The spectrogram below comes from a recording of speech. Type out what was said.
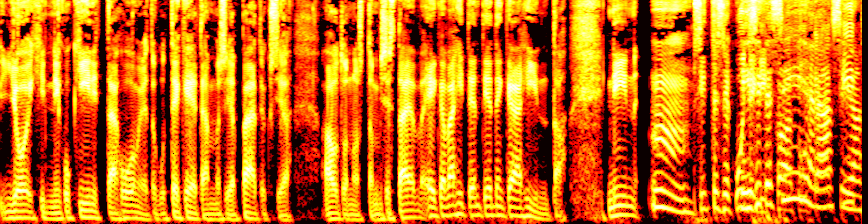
joihin niin kiinnittää huomiota, kun tekee tämmöisiä päätöksiä auton ostamisesta, eikä vähiten tietenkään hinta. Niin mm. sitten se kuitenkin Niin sitten siihen tähän, asiaan.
